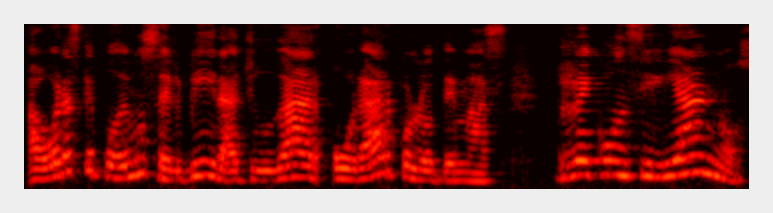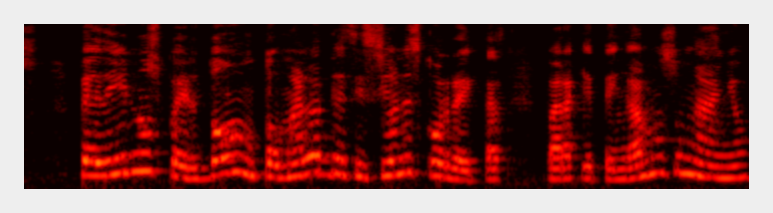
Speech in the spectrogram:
ahora es que podemos servir, ayudar, orar por los demás, reconciliarnos, pedirnos perdón, tomar las decisiones correctas para que tengamos un año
